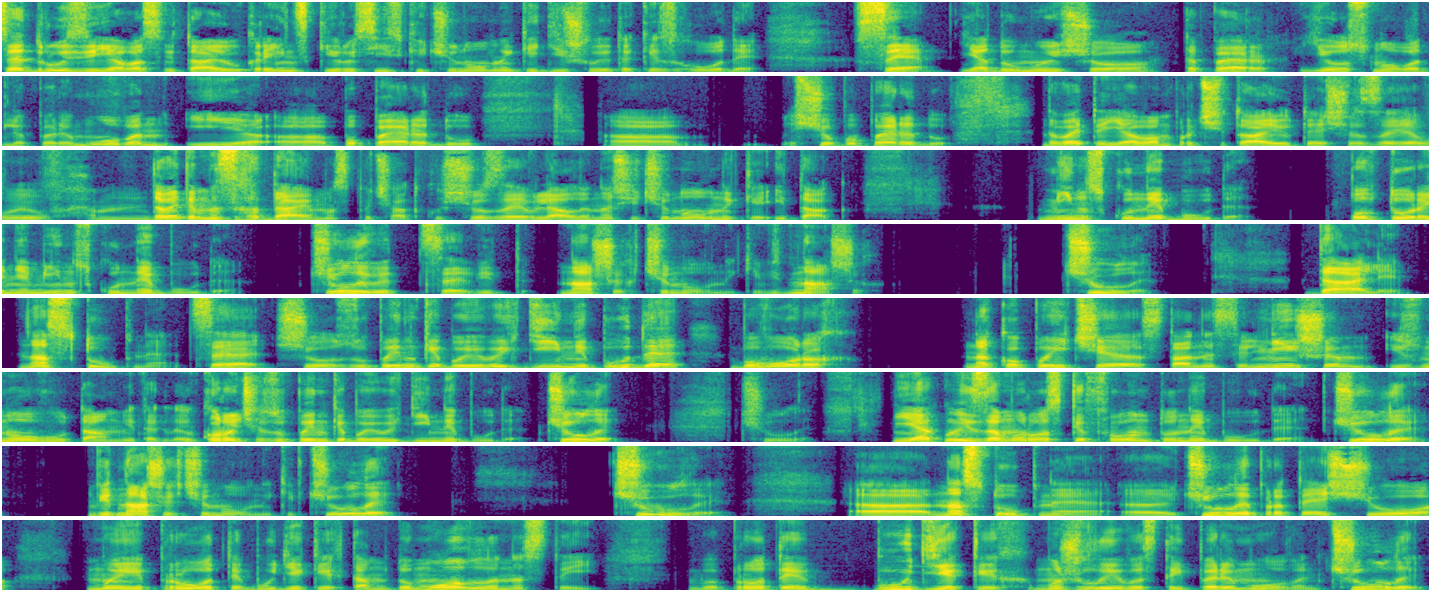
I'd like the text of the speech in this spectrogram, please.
Все, друзі, я вас вітаю. Українські і російські чиновники дійшли таки згоди. Все, я думаю, що тепер є основа для перемовин, і а, попереду. А, що попереду? Давайте я вам прочитаю те, що заявив. Давайте ми згадаємо спочатку, що заявляли наші чиновники. І так, Мінську не буде. Повторення Мінську не буде. Чули ви це від наших чиновників? Від наших? Чули. Далі, наступне це що зупинки бойових дій не буде, бо ворог накопиче, стане сильнішим і знову там і так далі. Коротше, зупинки бойових дій не буде. Чули? Чули. Ніякої заморозки фронту не буде. Чули? Від наших чиновників чули? Чули. Е, наступне, е, чули про те, що ми проти будь-яких там домовленостей, проти будь-яких можливостей перемовин. Чули?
